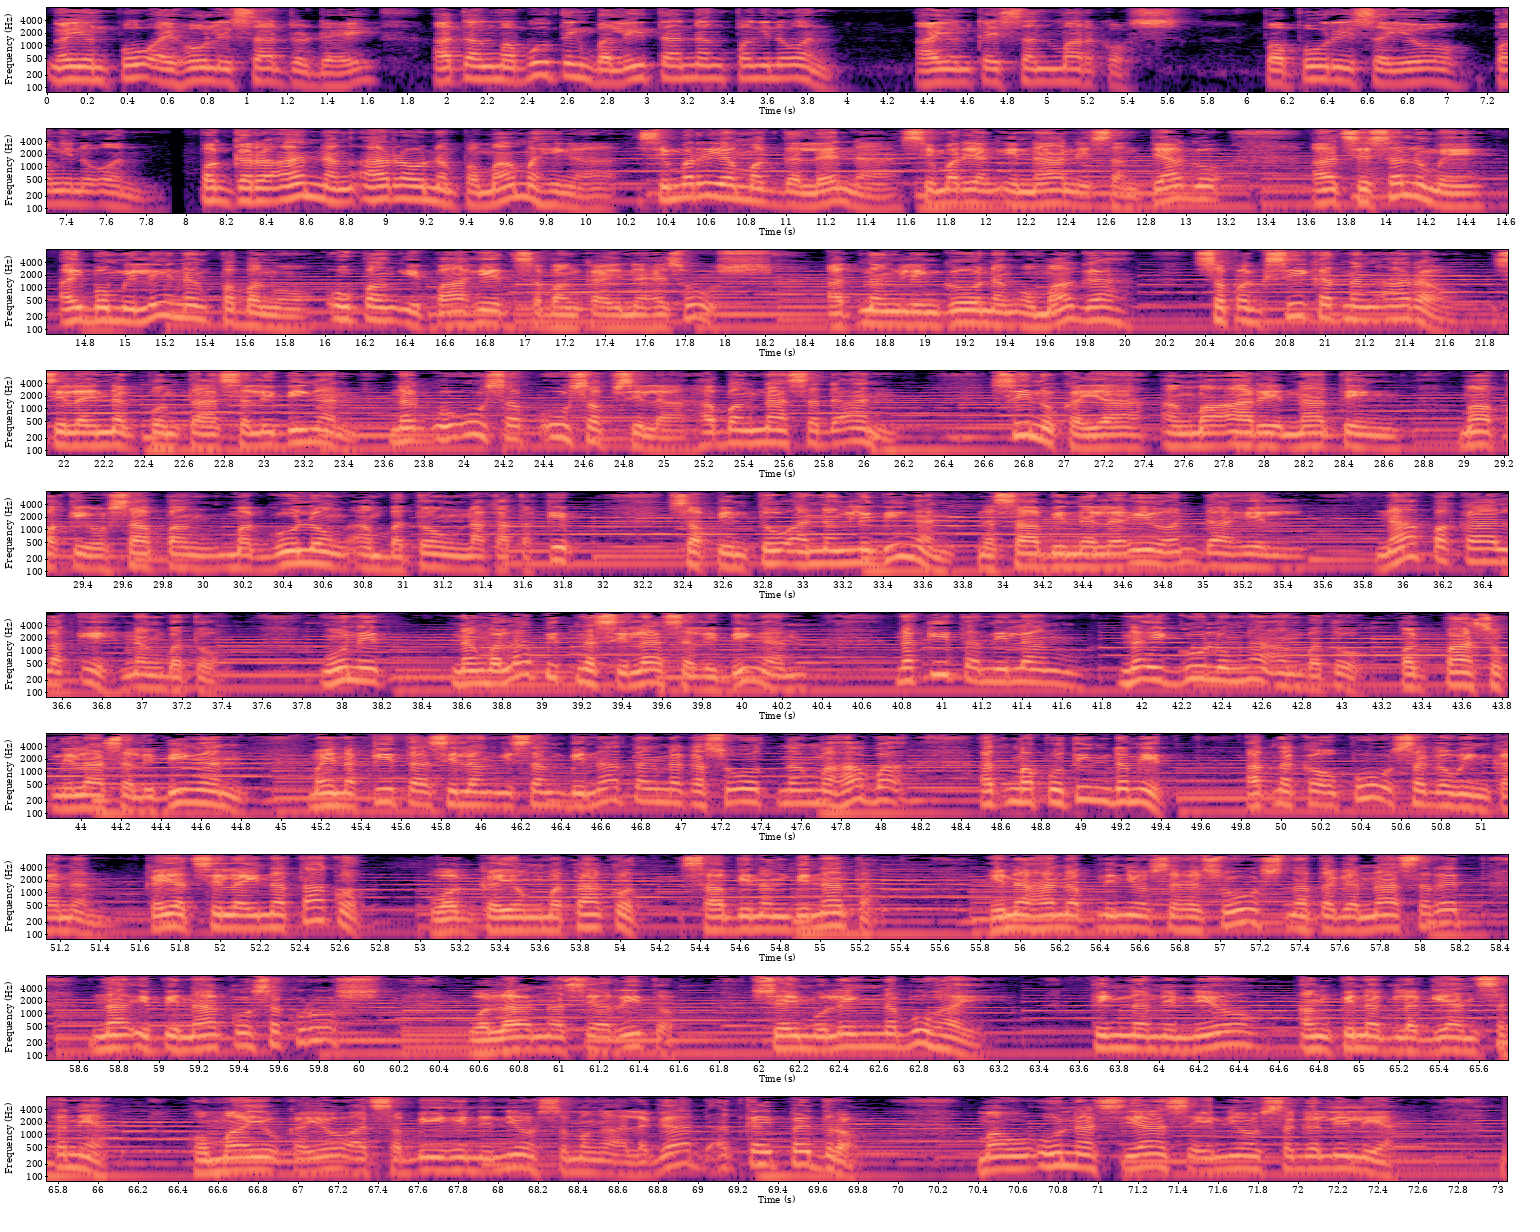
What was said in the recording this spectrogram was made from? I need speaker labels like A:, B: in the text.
A: Ngayon po ay Holy Saturday at ang mabuting balita ng Panginoon ayon kay San Marcos. Papuri sa iyo, Panginoon. Pagkaraan ng araw ng pamamahinga, si Maria Magdalena, si Mariang ina ni Santiago at si Salome ay bumili ng pabango upang ipahid sa bangkay ni Jesus. At ng linggo ng umaga, sa pagsikat ng araw, sila'y nagpunta sa libingan. Nag-uusap-usap sila habang nasa daan. Sino kaya ang maari nating mapakiusapang magulong ang batong nakatakip sa pintuan ng libingan? Nasabi nila iyon dahil napakalaki ng bato. Ngunit nang malapit na sila sa libingan, nakita nilang naigulong na ang bato. Pagpasok nila sa libingan, may nakita silang isang binatang nakasuot ng mahaba at maputing damit at nakaupo sa gawing kanan. Kaya't sila'y natakot. Huwag kayong matakot, sabi ng binata. Hinahanap ninyo sa Jesus na taga Nazaret na ipinako sa krus. Wala na siya rito. Siya'y muling nabuhay. Tingnan ninyo ang pinaglagyan sa kanya Humayo kayo at sabihin ninyo sa mga alagad at kay Pedro, mauuna siya sa inyo sa Galilea.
